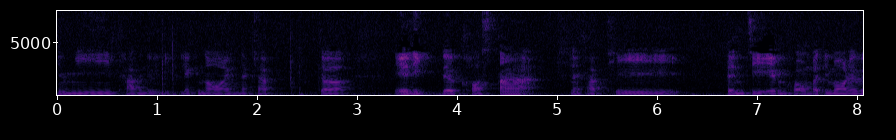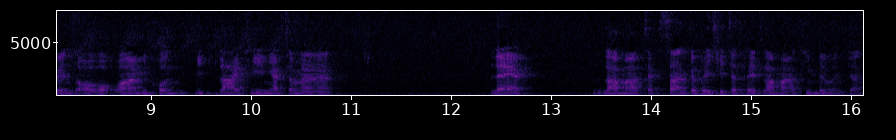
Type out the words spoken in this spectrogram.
ยังมีข่าวอื่นอีกเล็กน้อยนะครับ ก็เอริกเดอคอสตานะครับที่เป็น GM ของ Baltimore Ravens ออบอกว่ามีคนมีหลายทีมอยากจะมาแลกลามาแจ็กสันก็เคยคิดจะเทรดลามาทิ้งไปเหมือนกัน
